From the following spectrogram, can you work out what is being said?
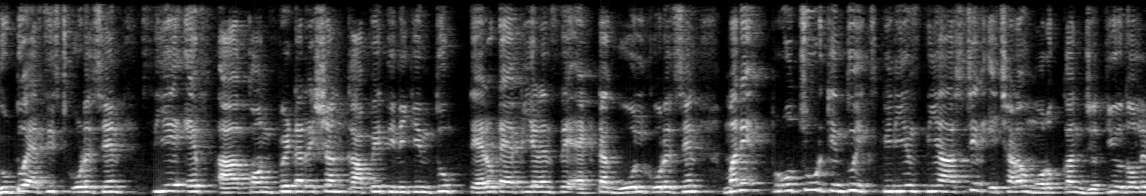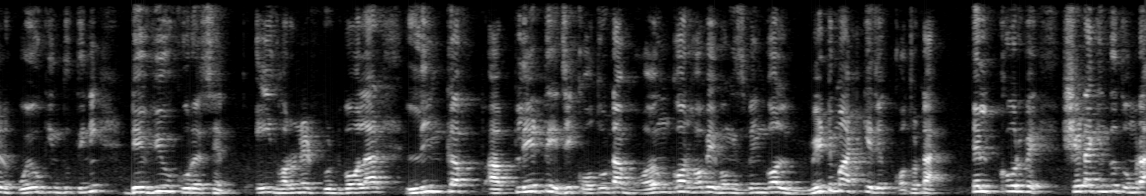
দুটো অ্যাসিস্ট করেছেন। সিএএফ কনফেডারেশন কাপে তিনি কিন্তু তেরোটা অ্যাপিয়ারেন্সে একটা গোল করেছেন। মানে প্রচুর কিন্তু এক্সপিরিয়েন্স নিয়ে আসছেন। এছাড়াও মরক্কান জাতীয় দলের হয়েও কিন্তু তিনি ডেবিউ করেছেন। এই ধরনের ফুটবলার লিঙ্ক আপ প্লেতে যে কতটা ভয়ঙ্কর হবে এবং ইস্ট বেঙ্গল মিডমার্টকে যে কতটা হেল্প করবে, সেটা কিন্তু তোমরা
